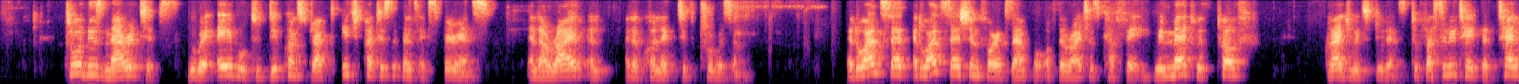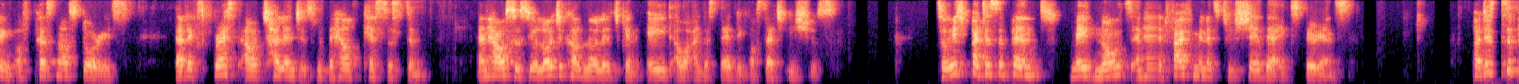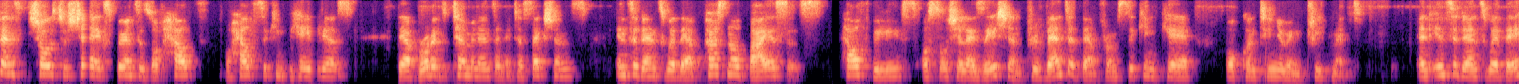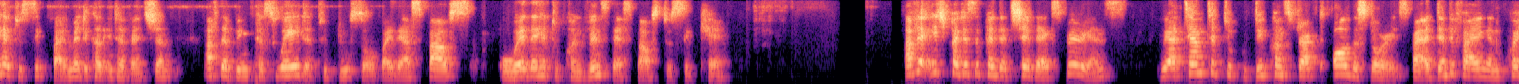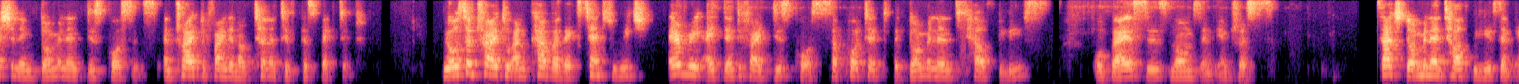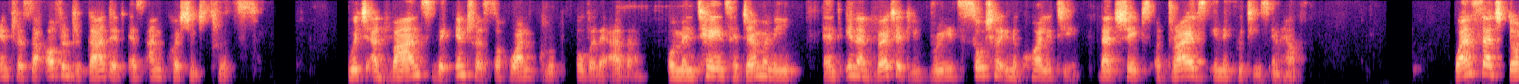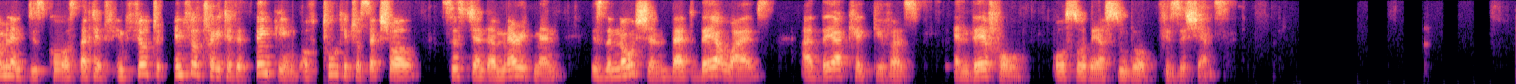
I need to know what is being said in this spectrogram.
Through these narratives, we were able to deconstruct each participant's experience and arrive at a collective truism. At one, set, at one session, for example, of the Writers' Cafe, we met with 12 graduate students to facilitate the telling of personal stories that expressed our challenges with the healthcare system and how sociological knowledge can aid our understanding of such issues. So each participant made notes and had five minutes to share their experience. Participants chose to share experiences of health or health-seeking behaviors, their broader determinants and intersections, incidents where their personal biases, health beliefs, or socialization prevented them from seeking care or continuing treatment, and incidents where they had to seek biomedical intervention after being persuaded to do so by their spouse or where they had to convince their spouse to seek care. After each participant had shared their experience, we attempted to deconstruct all the stories by identifying and questioning dominant discourses and try to find an alternative perspective. We also tried to uncover the extent to which every identified discourse supported the dominant health beliefs or biases, norms, and interests. Such dominant health beliefs and interests are often regarded as unquestioned truths, which advance the interests of one group over the other, or maintains hegemony and inadvertently breeds social inequality that shapes or drives inequities in health. One such dominant discourse that had infiltrated the thinking of two heterosexual cisgender married men is the notion that their wives are their caregivers and therefore also their pseudo physicians.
